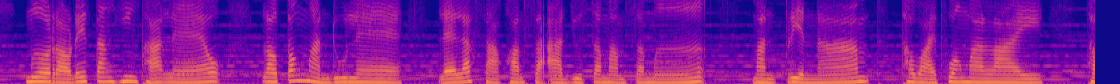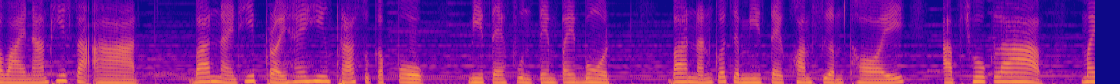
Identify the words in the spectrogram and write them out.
ๆ เมื่อเราได้ตั้งหิ้งพระแล้ว เราต้องหมั่นดูแล และรักษาความสะอาดอยู่สม่ำเสมอ หมั่นเปลี่ยนน้ำถวายพวงมาลัย ถวายน้ำที่สะอาด บ้านไหนที่ปล่อยให้หิ้งพระสุกโปก มีแต่ฝุ่นเต็มไปหมด บ้านนั้นก็จะมีแต่ความเสื่อมถอย อับโชคลาภไม่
